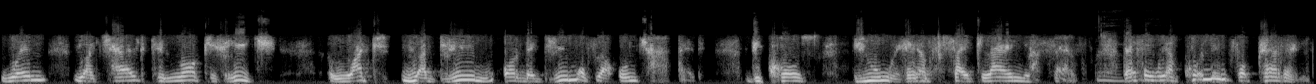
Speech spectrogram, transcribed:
when your child cannot reach what your dream or the dream of your own child because you have sidelined yourself. Yeah. Therefore, we are calling for parents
